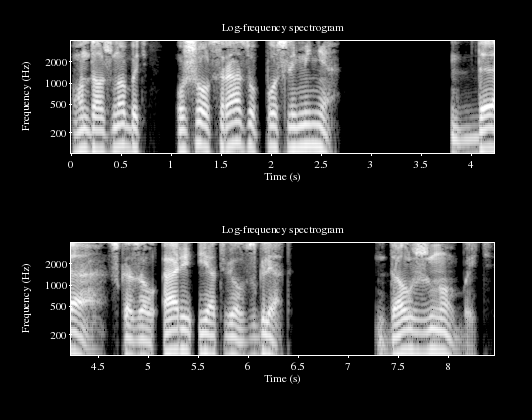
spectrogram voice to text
Он, должно быть, ушел сразу после меня. «Да», — сказал Ари и отвел взгляд. «Должно быть».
